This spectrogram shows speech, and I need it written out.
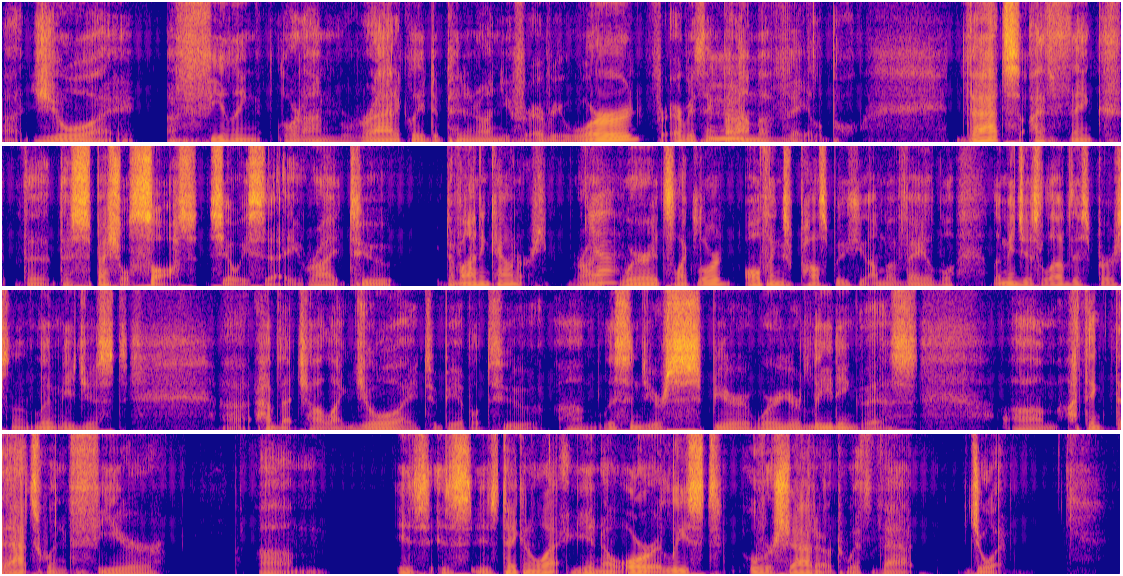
uh, joy of feeling, Lord, I'm radically dependent on you for every word, for everything, but Mhm. I'm available. That's, I think, the the special sauce, shall we say, right, to divine encounters, right, Yeah. where it's like, Lord, all things are possible with you. I'm available. Let me just love this person. Let me just uh, have that childlike joy to be able to um, listen to your spirit where you're leading this. Um, I think that's when fear um, is is is taken away, you know, or at least overshadowed with that joy.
